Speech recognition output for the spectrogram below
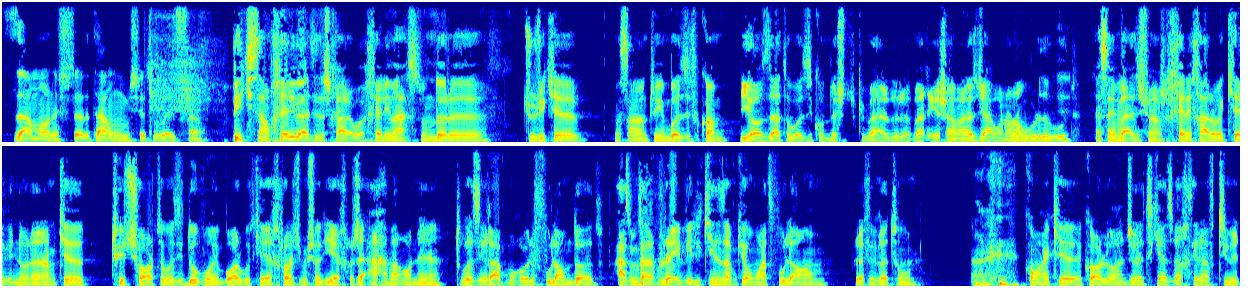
زمانش داره تموم میشه تو بستم بیکس هم خیلی وضعیتش خرابه. خیلی مصدوم داره. جوری که مثلا تو این بازی فکر کنم 11 تا بازیکن داشت که برداره. بقیه‌اش هم از جوانان آورده بود. اصلا این وضعیتشون خیلی خرابه. کوین نولن هم که توی چهار تا بازی دومین بار بود که اخراج می‌شد. یه اخراج احمقانه تو بازی قبل مقابل فولام داد. از اون طرف ری ویلکینز هم که اومد فولام رفیقتون. کمک کارلو آنجلوتی که از وقتی رفت تیم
